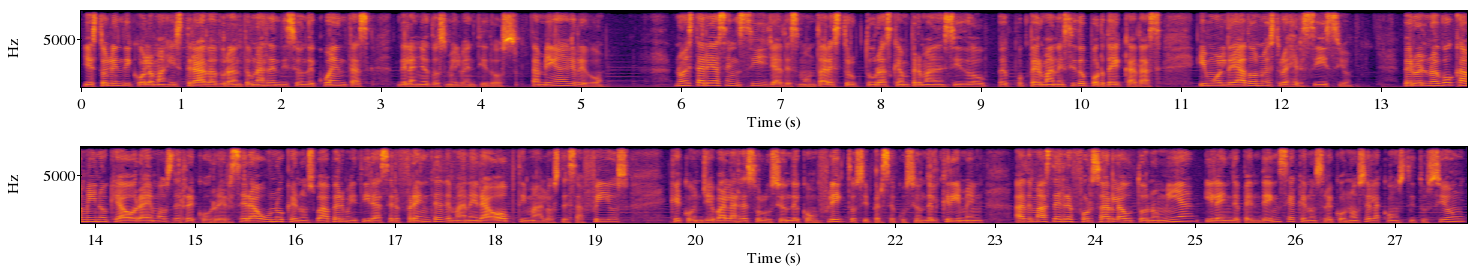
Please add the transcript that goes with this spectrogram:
Y esto lo indicó la magistrada durante una rendición de cuentas del año 2022. También agregó, no es tarea sencilla desmontar estructuras que han permanecido, permanecido por décadas y moldeado nuestro ejercicio, pero el nuevo camino que ahora hemos de recorrer será uno que nos va a permitir hacer frente de manera óptima a los desafíos que conlleva la resolución de conflictos y persecución del crimen, además de reforzar la autonomía y la independencia que nos reconoce la Constitución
